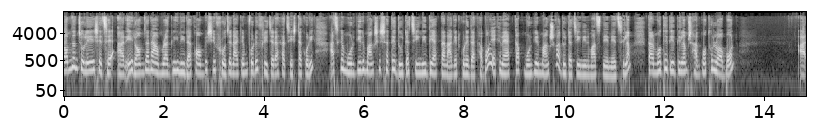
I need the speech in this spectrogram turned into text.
রমজান চলে এসেছে আর এই রমজানে আমরা গৃহিণীরা কম বেশি ফ্রোজেন আইটেম করে ফ্রিজে রাখার চেষ্টা করি। আজকে মুরগির মাংসের সাথে দুইটা চিংড়ি দিয়ে একটা নাগেট করে দেখাবো। এখানে এক কাপ মুরগির মাংস আর দুইটা চিংড়ির মাছ নিয়ে নিয়েছিলাম। তার মধ্যে দিয়ে দিলাম স্বাদ মতো লবণ আর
